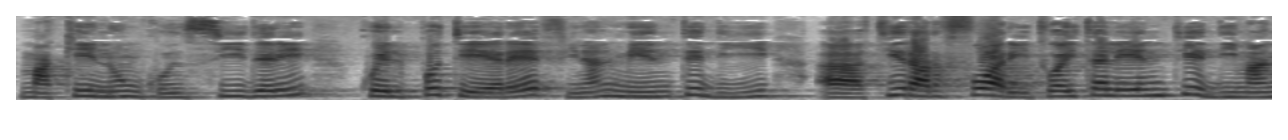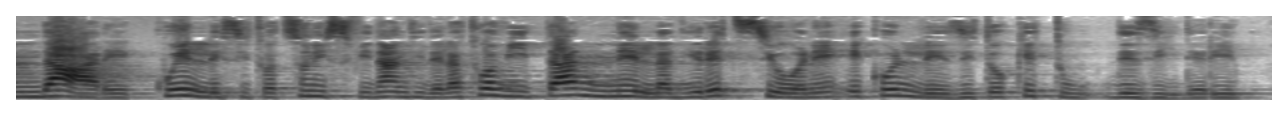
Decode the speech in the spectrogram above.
ma che non consideri quel potere finalmente di uh, tirar fuori i tuoi talenti e di mandare quelle situazioni sfidanti della tua vita nella direzione e con l'esito che tu desideri.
